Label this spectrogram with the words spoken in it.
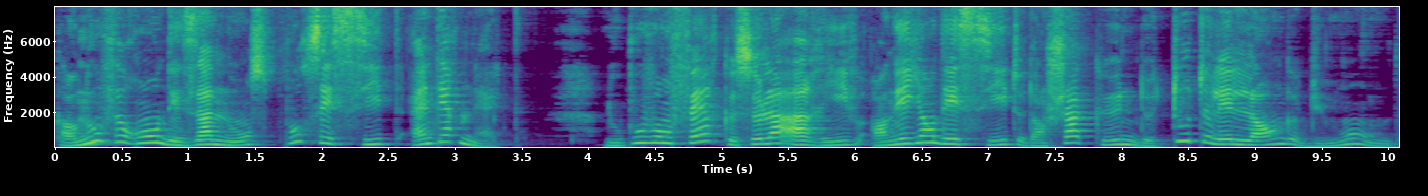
quand nous ferons des annonces pour ces sites Internet. Nous pouvons faire que cela arrive en ayant des sites dans chacune de toutes les langues du monde.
